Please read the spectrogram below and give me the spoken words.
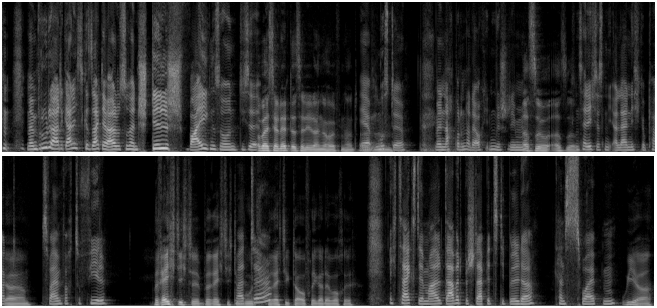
mein Bruder hat gar nichts gesagt, er war so ein Stillschweigen so und diese. Aber ist ja nett, dass er dir dann geholfen hat. er also. musste. Meine Nachbarin hat er auch ihm geschrieben. Ach so, ach so. Sonst hätte ich das nie, allein nicht gepackt. Ja, ja. Es war einfach zu viel. Berechtigte, berechtigte Wut, Warte. berechtigter Aufreger der Woche. Ich zeig's dir mal. David beschreibt jetzt die Bilder. Kannst swipen. Oh ja.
